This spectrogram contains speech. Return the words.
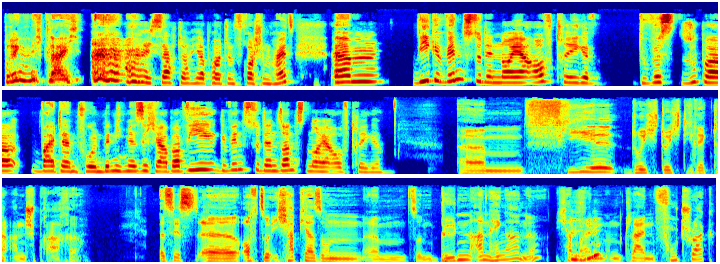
bringt mich gleich, ich sag doch, ich habe heute einen Frosch im Hals. Ähm, wie gewinnst du denn neue Aufträge? Du wirst super weiterempfohlen, bin ich mir sicher. Aber wie gewinnst du denn sonst neue Aufträge? Ähm, viel durch, durch direkte Ansprache. Es ist äh, oft so, ich habe ja so einen, ähm, so einen Bühnenanhänger. Ne? Ich habe mhm. einen, einen, kleinen Foodtruck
